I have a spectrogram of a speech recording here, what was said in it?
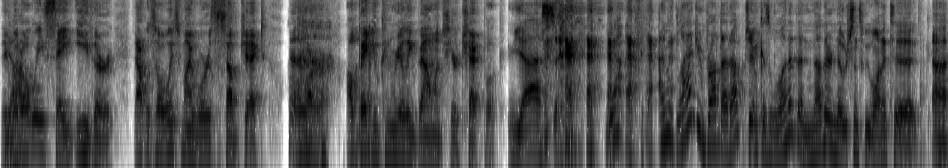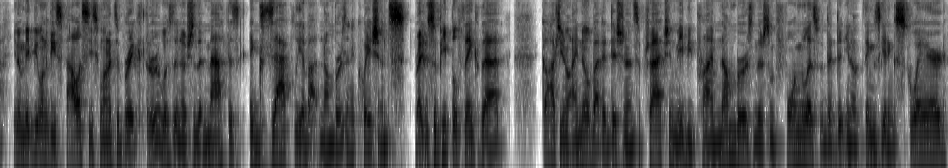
They yeah. would always say either, that was always my worst subject, or I'll bet you can really balance your checkbook. Yes. yeah. I'm glad you brought that up, Jim, because one of the other notions we wanted to, uh, you know, maybe one of these fallacies we wanted to break through was the notion that math is exactly about numbers and equations, right? And so people think that gosh, you know, I know about addition and subtraction, maybe prime numbers, and there's some formulas with the, you know, things getting squared.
